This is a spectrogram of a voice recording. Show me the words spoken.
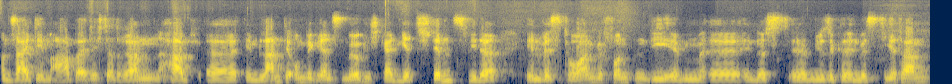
Und seitdem arbeite ich daran, habe äh, im Land der unbegrenzten Möglichkeiten, jetzt stimmt's wieder, Investoren gefunden, die eben äh, in das äh, Musical investiert haben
